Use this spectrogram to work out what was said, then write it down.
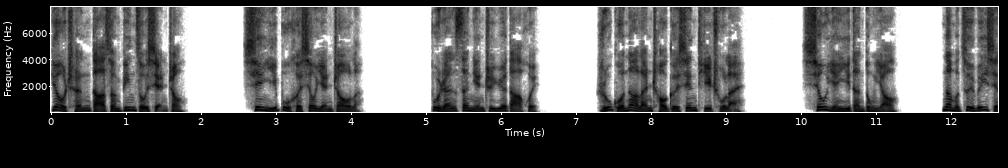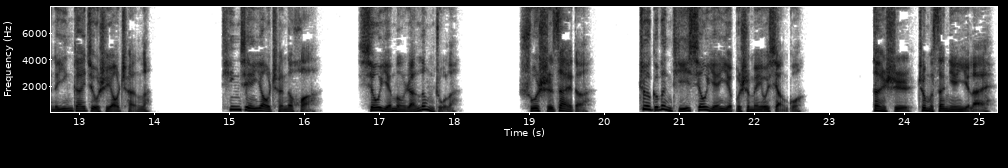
药尘打算兵走险招，先一步和萧炎招了，不然三年之约大会，如果纳兰朝歌先提出来，萧炎一旦动摇，那么最危险的应该就是药尘了。听见药尘的话，萧炎猛然愣住了。说实在的，这个问题萧炎也不是没有想过，但是这么三年以来，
